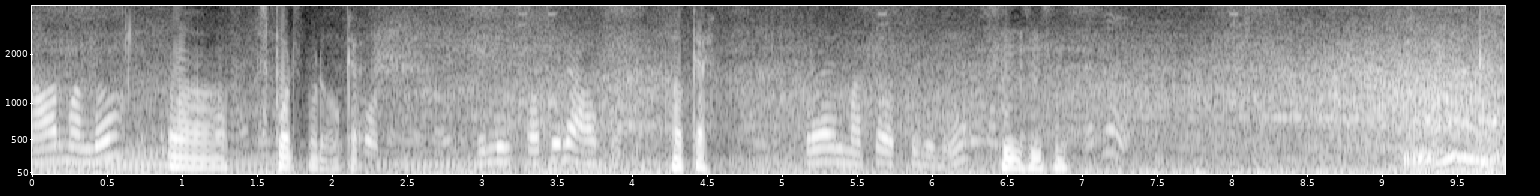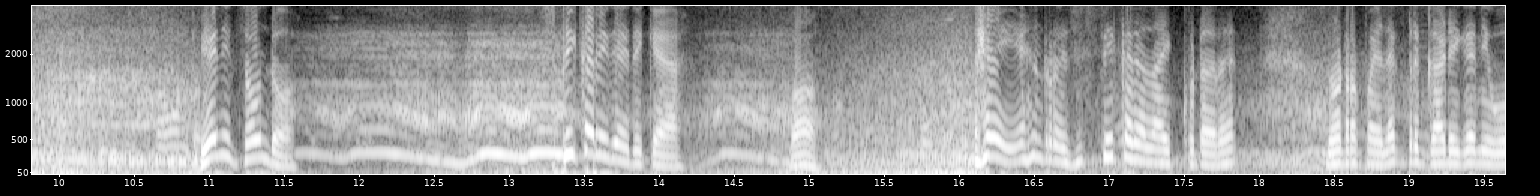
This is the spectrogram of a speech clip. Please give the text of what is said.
normal sports mode okay ಇಲ್ಲಿ ಒತ್ತಿದ್ರೆ ಆಫ್ ಓಕೆ ಟ್ರೈಲ್ ಮತ್ತೆ ಒತ್ತಿದ್ದೀನಿ. ಏನಿದೆ ಸೌಂಡು ಸ್ಪೀಕರ್ ಇದೆ ಇದಕ್ಕೆ? ಹಾಂ ಹೇ ಏನ್ರ ಇದು ಸ್ಪೀಕರ್ ಎಲ್ಲ ಇಕ್ಬಿಟ್ಟಾರೆ ನೋಡ್ರಪ್ಪ ಎಲೆಕ್ಟ್ರಿಕ್ ಗಾಡಿಗೆ ನೀವು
